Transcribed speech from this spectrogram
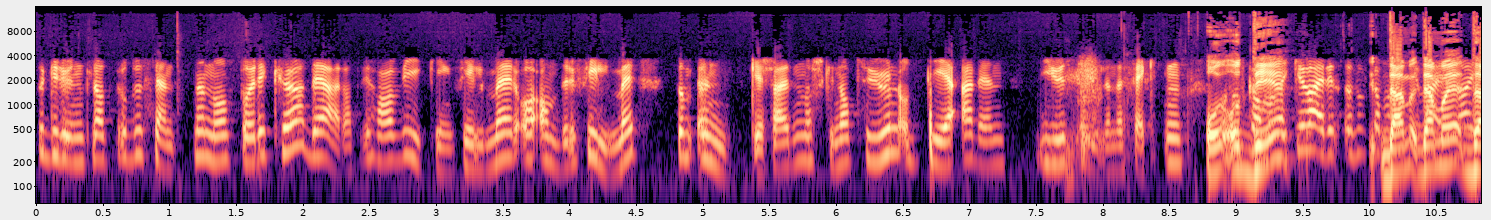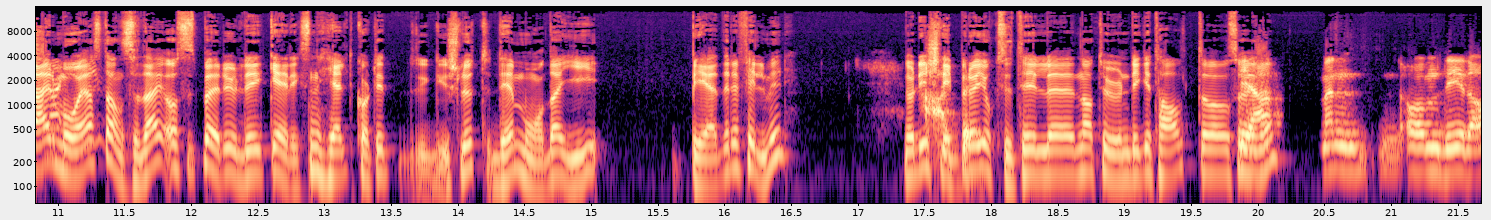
Så Grunnen til at produsentene nå står i kø, det er at vi har vikingfilmer og andre filmer som ønsker seg den norske naturen, og det er den New Zealand-effekten. Og, og det, være, der, der, må jeg, der, må jeg, stanse deg og spørre Ulrik Eriksen helt kort til slutt. Det må da gi bedre filmer? Når de slipper å jukse til eh, naturen digitalt og så videre? Ja. Men om de da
